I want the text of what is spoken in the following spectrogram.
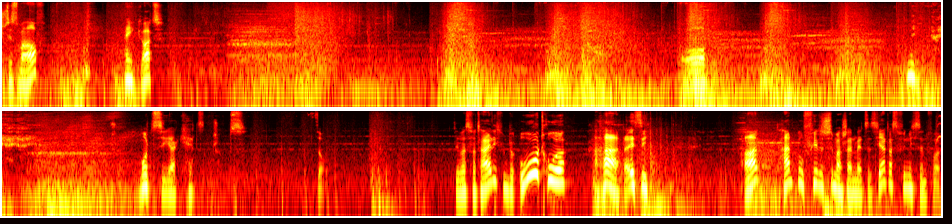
Stehst du mal auf? Mein Gott. Oh. Schmutziger Kettenschutz. So. Sie was verteidigt? Oh, Truhe. Aha, da ist sie. Und Handbuch des Schimmersteinmetzes. Ja, das finde ich sinnvoll.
